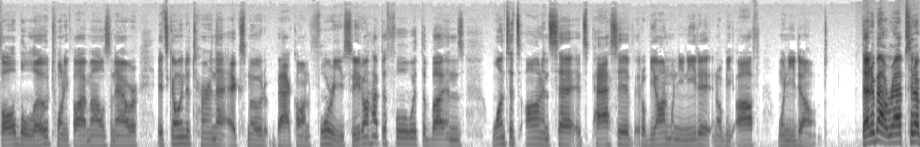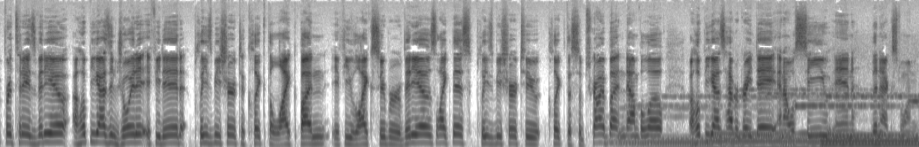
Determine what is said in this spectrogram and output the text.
fall below 25 miles an hour, it's going to turn that X mode back on for you. So you don't have to fool with the buttons. Once it's on and set, it's passive. It'll be on when you need it and it'll be off when you don't. That about wraps it up for today's video. I hope you guys enjoyed it. If you did, please be sure to click the like button. If you like Subaru videos like this, please be sure to click the subscribe button down below. I hope you guys have a great day and I will see you in the next one.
